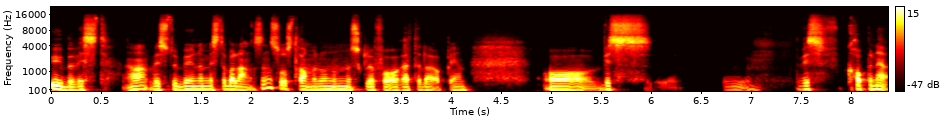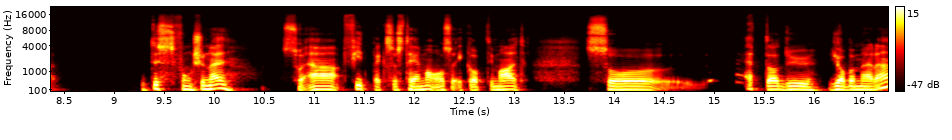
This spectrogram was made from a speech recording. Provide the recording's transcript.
ubevisst. Ja, hvis du begynner å miste balansen, så strammer du noen muskler for å rette deg opp igjen. Og hvis, hvis kroppen er dysfunksjonell, så er feedback-systemet også ikke optimalt. Så etter du jobber med det,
